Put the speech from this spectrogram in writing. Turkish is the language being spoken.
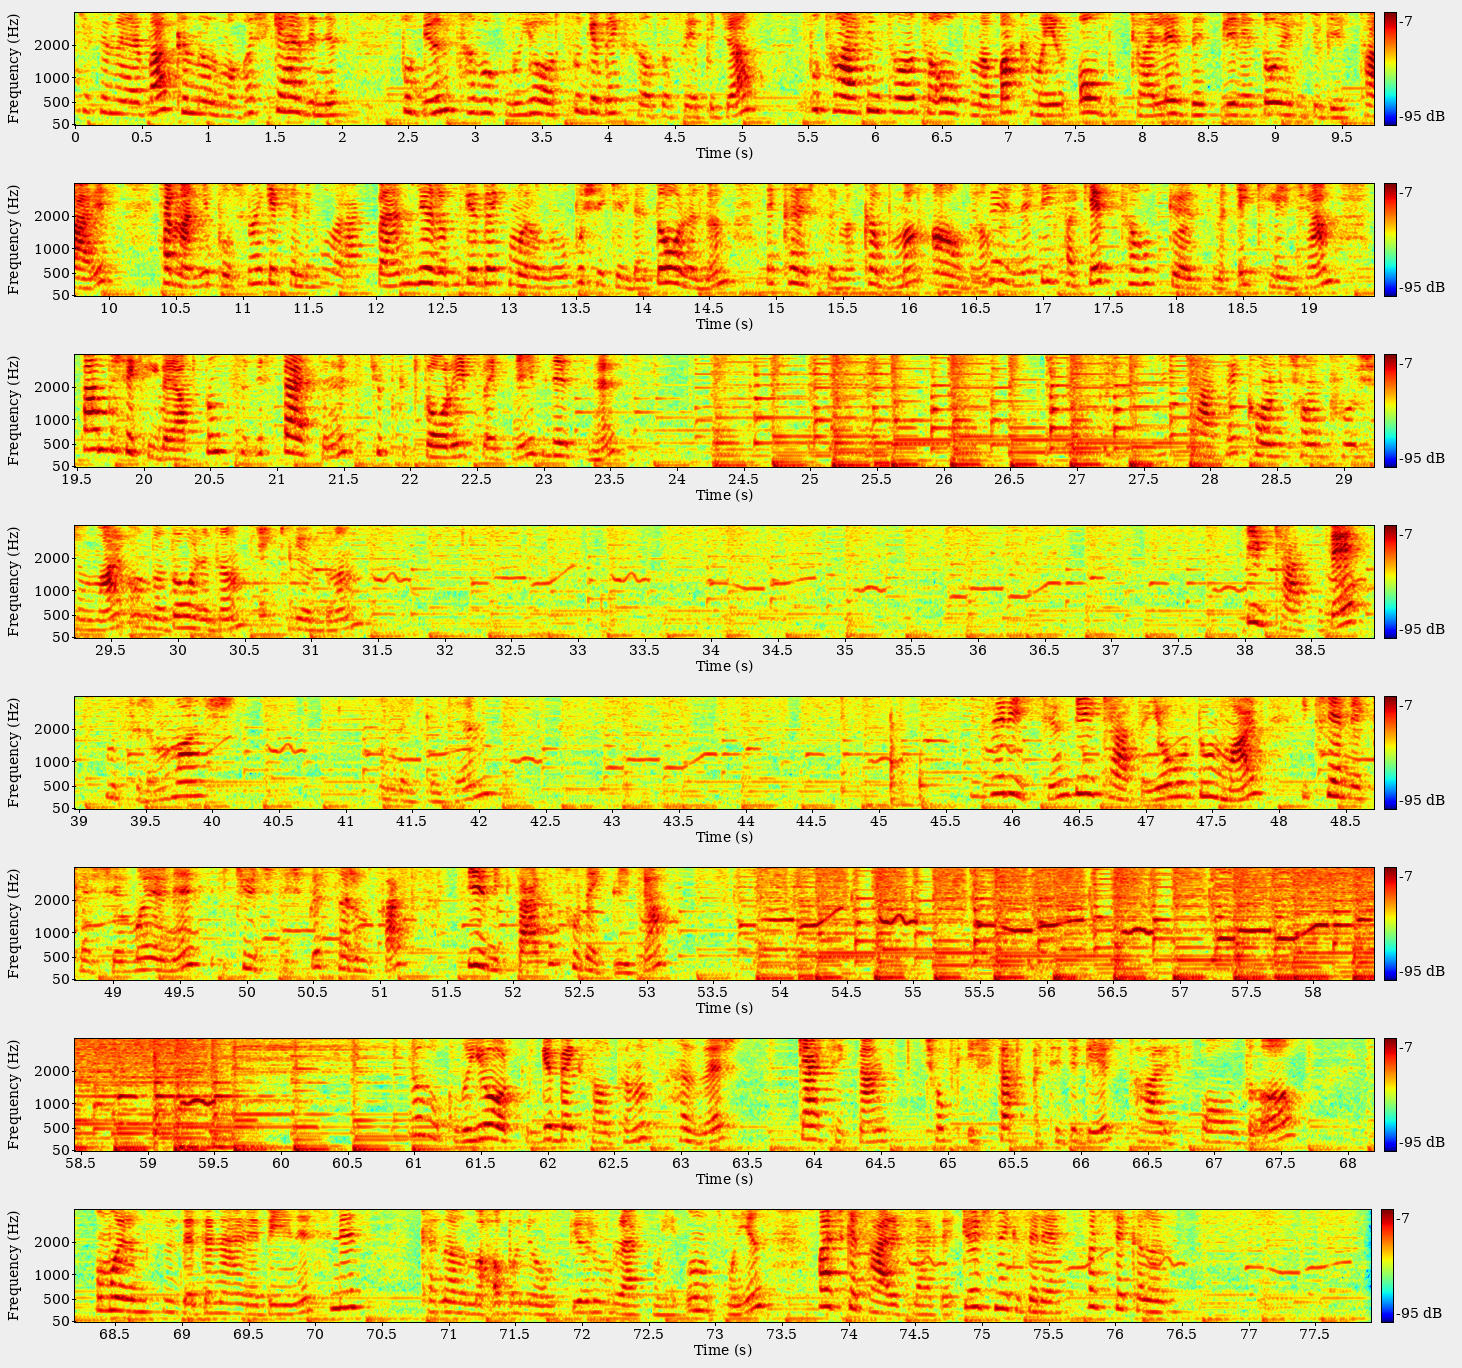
Herkese merhaba, kanalıma hoş geldiniz. Bugün tavuklu yoğurtlu göbek salatası yapacağız. Bu tarifin salata olduğuna bakmayın. Oldukça lezzetli ve doyurucu bir tarif. Hemen yapılışına geçelim. Olarak ben yarım göbek marulumu bu şekilde doğradım ve karıştırma kabıma aldım. Üzerine bir paket tavuk göğsümü ekleyeceğim. Ben bu şekilde yaptım. Siz isterseniz küp küp doğrayıp da ekleyebilirsiniz. Kornişon turşum var. Onu da doğradım. Ekliyorum. Bir kase de mısırım var. Bunu da ekledim. Üzeri için bir kase yoğurdum var. 2 yemek kaşığı mayonez, 2-3 diş de sarımsak, bir miktar da tuz ekleyeceğim. Tavuklu yoğurtlu göbek salatamız hazır. Gerçekten çok iştah açıcı bir tarif oldu. Umarım siz de dener ve beğenirsiniz. Kanalıma abone olup yorum bırakmayı unutmayın. Başka tariflerde görüşmek üzere. Hoşçakalın.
